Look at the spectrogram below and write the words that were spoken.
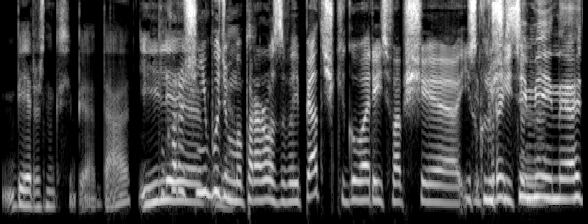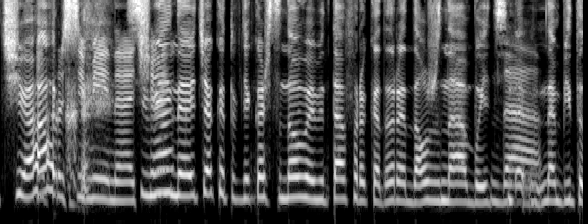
бережно к себе, да, или... Ну, короче, не будем нет. мы про розовые пяточки говорить вообще И Про исключительно. семейный И очаг. про семейный очаг. Семейный очаг это, мне кажется, новая метафора, которая должна быть Да. на- набита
